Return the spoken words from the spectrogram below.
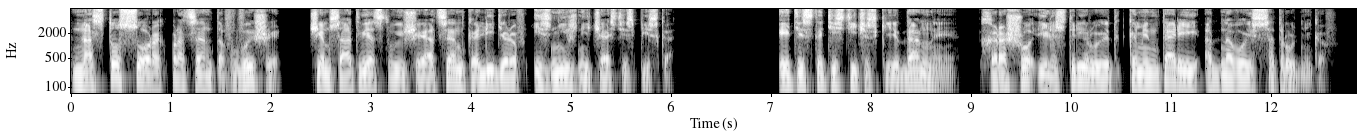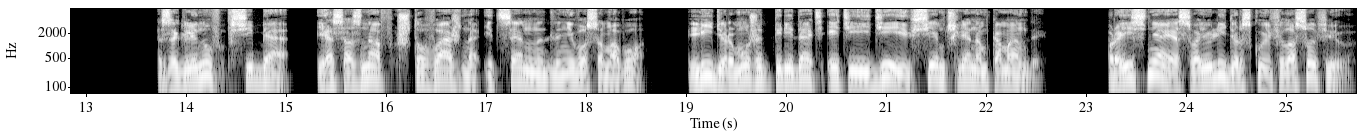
на 140% выше, чем соответствующая оценка лидеров из нижней части списка. Эти статистические данные хорошо иллюстрируют комментарий одного из сотрудников. Заглянув в себя и осознав, что важно и ценно для него самого, лидер может передать эти идеи всем членам команды. Проясняя свою лидерскую философию,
